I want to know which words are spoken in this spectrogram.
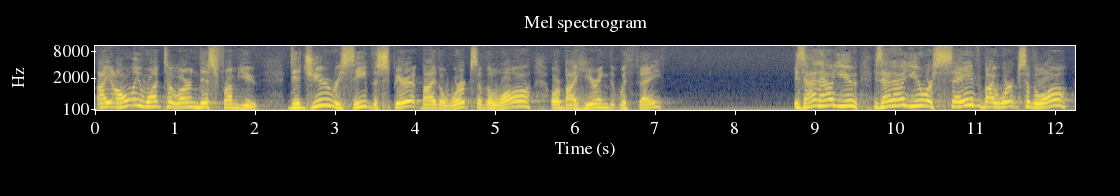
I only want to learn this from you. Did you receive the Spirit by the works of the law or by hearing with faith? Is that how you, is that how you were saved by works of the law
